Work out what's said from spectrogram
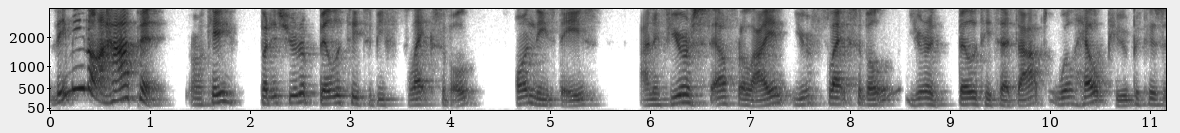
they may not happen. Okay. But it's your ability to be flexible on these days. And if you're self reliant, you're flexible, your ability to adapt will help you because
